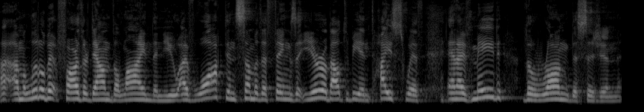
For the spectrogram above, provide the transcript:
I'm a little bit farther down the line than you. I've walked in some of the things that you're about to be enticed with, and I've made the wrong decision.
